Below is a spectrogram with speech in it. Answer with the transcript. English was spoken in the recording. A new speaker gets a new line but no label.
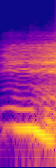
Mm.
